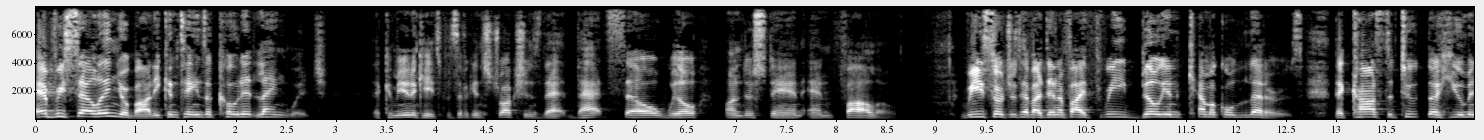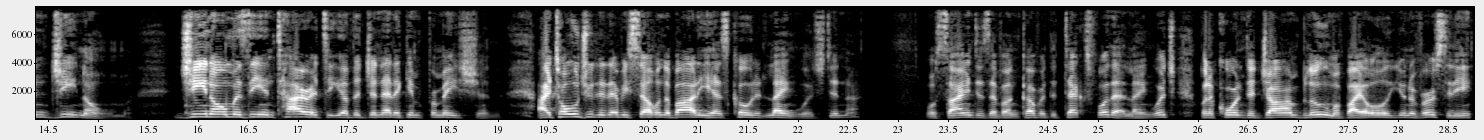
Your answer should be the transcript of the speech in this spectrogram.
Every cell in your body contains a coded language that communicates specific instructions that that cell will understand and follow. Researchers have identified 3 billion chemical letters that constitute the human genome. Genome is the entirety of the genetic information. I told you that every cell in the body has coded language, didn't I? Well, scientists have uncovered the text for that language, but according to John Bloom of Biola University,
